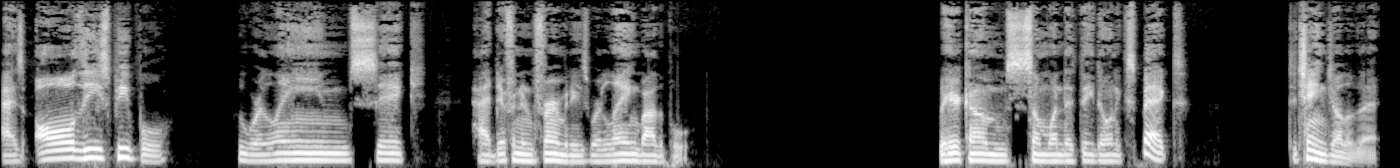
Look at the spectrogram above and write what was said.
as all these people who were lame, sick, had different infirmities were laying by the pool. But here comes someone that they don't expect to change all of that.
